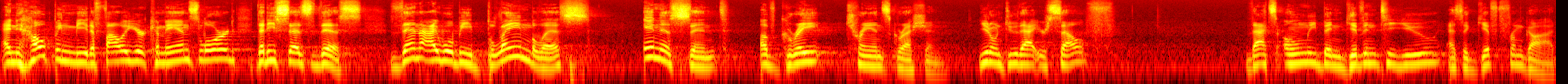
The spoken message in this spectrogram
and helping me to follow your commands, Lord, then he says this Then I will be blameless, innocent of great transgression. You don't do that yourself. That's only been given to you as a gift from God.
